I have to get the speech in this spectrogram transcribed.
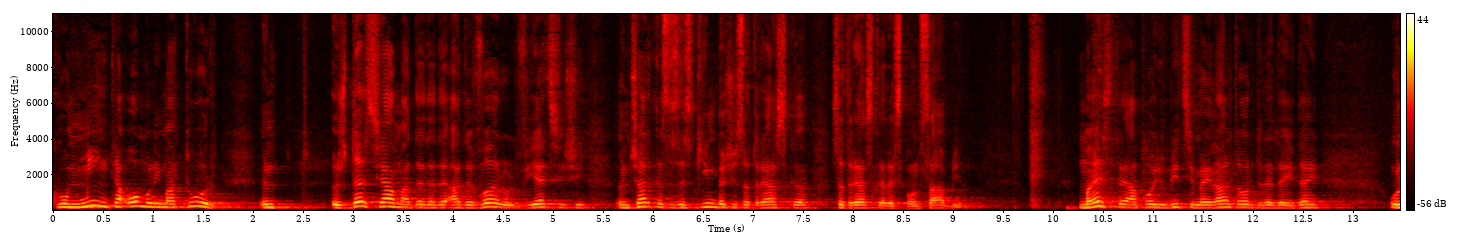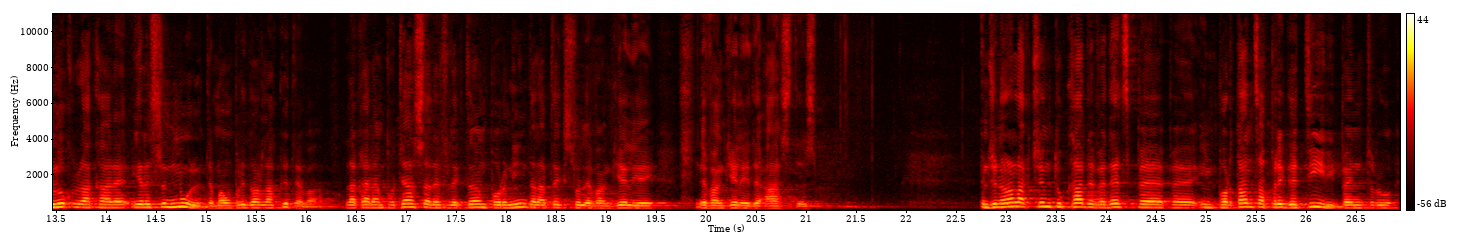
cu mintea omului matur, în, își dă seama de, de, de adevărul vieții și încearcă să se schimbe și să trăiască, să trăiască responsabil. Mai este apoi, iubiții mei, în altă ordine de idei, un lucru la care, ele sunt multe, m-am oprit doar la câteva, la care am putea să reflectăm pornind de la textul Evangheliei, Evangheliei de astăzi. În general, accentul cade, vedeți, pe, pe importanța pregătirii pentru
